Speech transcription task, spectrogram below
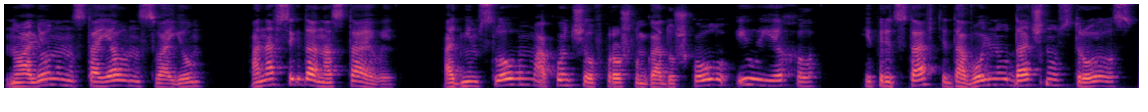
но Алена настояла на своем. Она всегда настаивает. Одним словом, окончила в прошлом году школу и уехала. И, представьте, довольно удачно устроилась.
